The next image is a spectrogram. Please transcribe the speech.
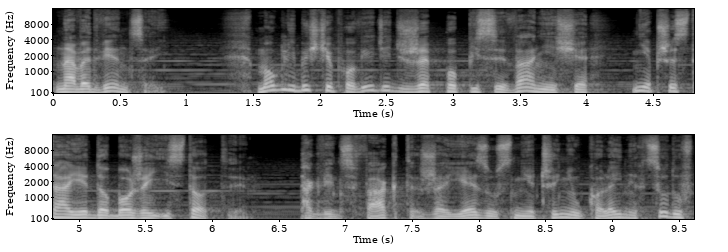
Nawet więcej, moglibyście powiedzieć, że popisywanie się nie przystaje do Bożej istoty. Tak więc fakt, że Jezus nie czynił kolejnych cudów,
